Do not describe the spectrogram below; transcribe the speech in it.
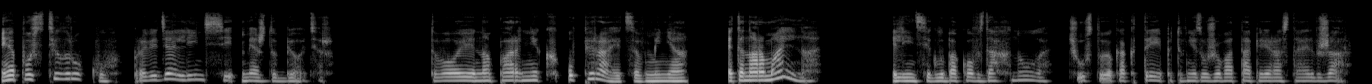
и опустил руку, проведя Линси между бедер. «Твой напарник упирается в меня. Это нормально?» Линси глубоко вздохнула, чувствуя, как трепет внизу живота перерастает в жар.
